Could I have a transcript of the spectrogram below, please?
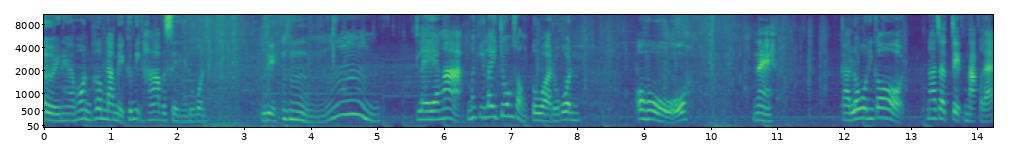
เลยนะคะเพราะมันเพิ่มดาเมจขึ้นอีก5%ไงทุกคน ดูดิแรงอะ่ะ เมื่อกี้ไล่จ้วงสองตัวทุกคน โอ้โหแน่กาโลนี่ก็น่าจะเจ็บหนักแล้ว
